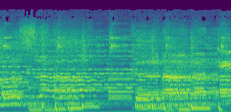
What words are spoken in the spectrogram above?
mesra kenangan ini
